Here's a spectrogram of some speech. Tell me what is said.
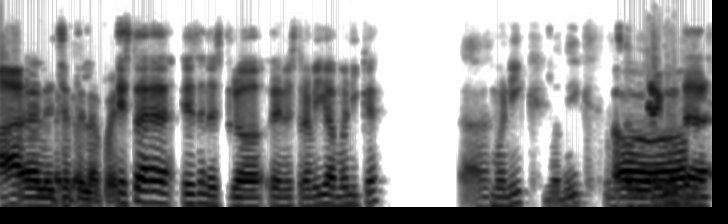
Ah, va. échatela, pues. esta es de nuestro, de nuestra amiga Mónica. Ah, Monique. Monique, un Oh. Pregunta,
